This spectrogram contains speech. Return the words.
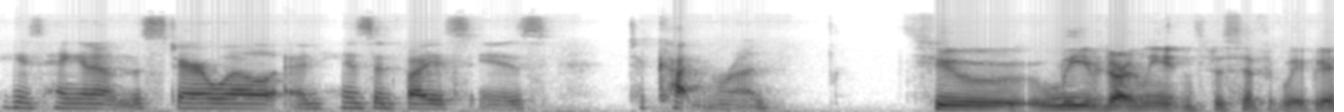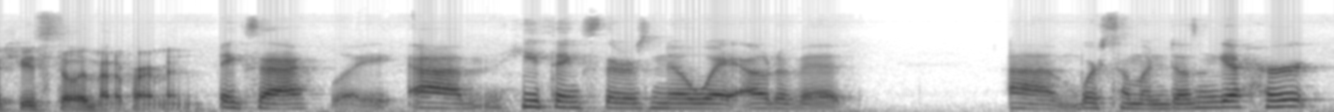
He's hanging out in the stairwell, and his advice is to cut and run. To leave Darlene specifically because she's still in that apartment. Exactly. Um, he thinks there's no way out of it um, where someone doesn't get hurt,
